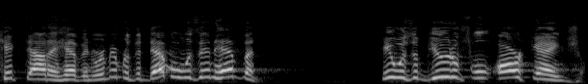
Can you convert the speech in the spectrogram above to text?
kicked out of heaven, remember the devil was in heaven. He was a beautiful archangel.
